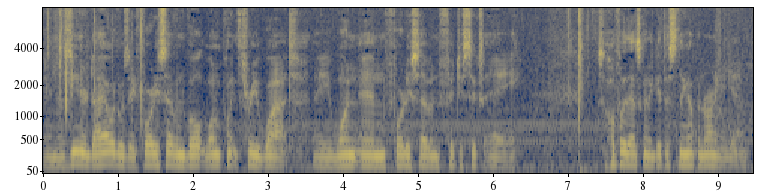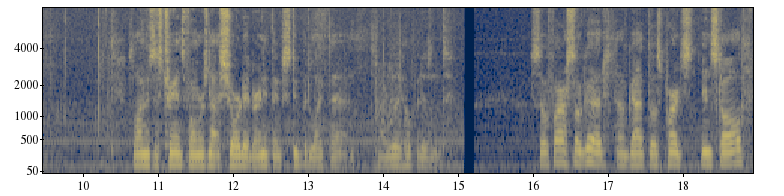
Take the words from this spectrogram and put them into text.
And the Zener diode was a 47 volt 1.3 watt, a 1N4756A. So hopefully that's going to get this thing up and running again. As long as this transformer's not shorted or anything stupid like that. I really hope it isn't. So far so good. I've got those parts installed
